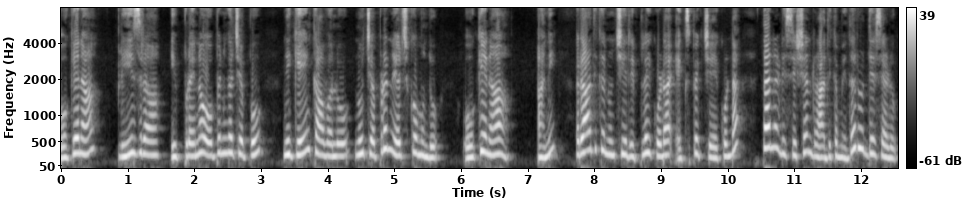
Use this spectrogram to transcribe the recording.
ఓకేనా? ప్లీజ్ రా ఇప్పుడైనా ఓపెన్గా చెప్పు. నీకేం కావాలో నువ్వు చెప్పడం నేర్చుకోముందు ఓకేనా? అని రాధిక నుంచి రిప్లై కూడా ఎక్స్పెక్ట్ చేయకుండా తన డిసిషన్ రాధిక మీద రుద్దేశాడు.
